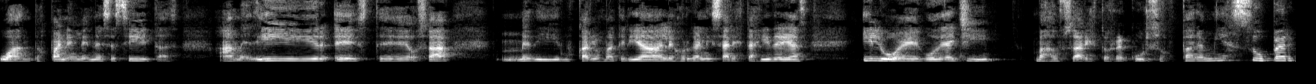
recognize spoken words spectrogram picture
cuántos paneles necesitas, a medir, este, o sea, medir, buscar los materiales, organizar estas ideas y luego de allí vas a usar estos recursos. Para mí es súper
